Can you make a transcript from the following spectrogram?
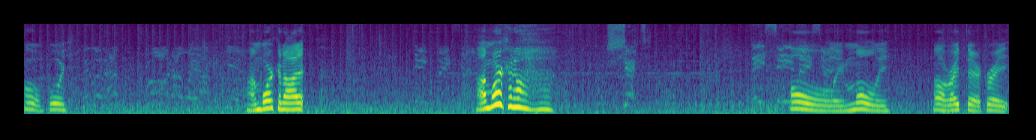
Oh boy. We will have to claw our way out of here! I'm working on it. I'm working on Shit! Holy moly. Oh, right there. Great.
